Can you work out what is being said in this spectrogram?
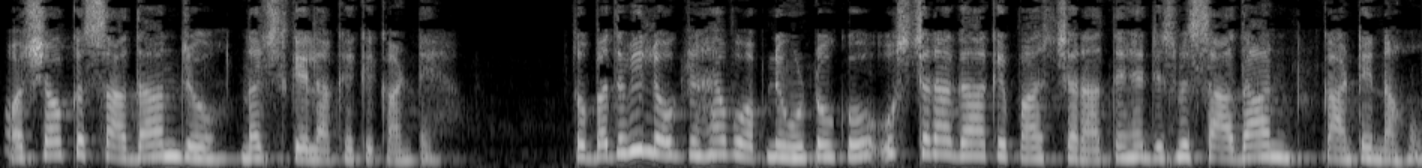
اور شوکت سادان جو نجد کے علاقے کے کانٹے ہیں۔ تو بدوی لوگ جو ہے وہ اپنے اونٹوں کو اس چرا گاہ کے پاس چراتے ہیں جس میں سادان کانٹے نہ ہو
